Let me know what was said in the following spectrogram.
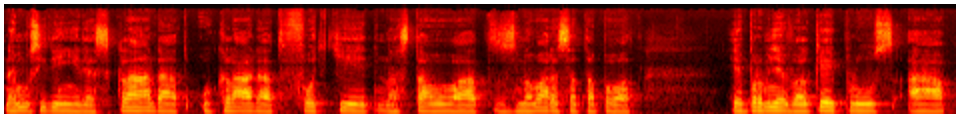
nemusíte ji někde skládat, ukládat, fotit, nastavovat, znova resetupovat, je pro mě velký plus a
